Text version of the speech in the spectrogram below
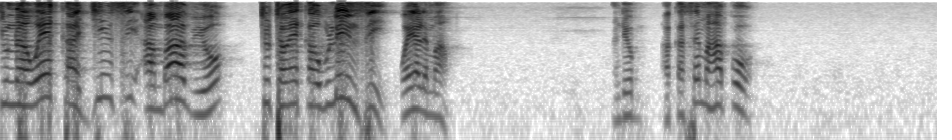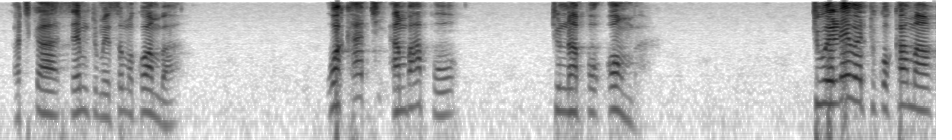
tunaweka jinsi ambavyo tutaweka ulinzi wa yale mambo. Ndio akasema hapo katika sehemu tumesoma kwamba wakati ambapo tunapoomba tuelewe tuko kama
